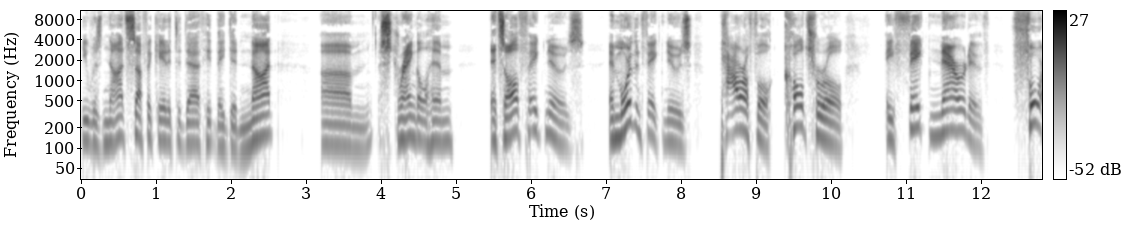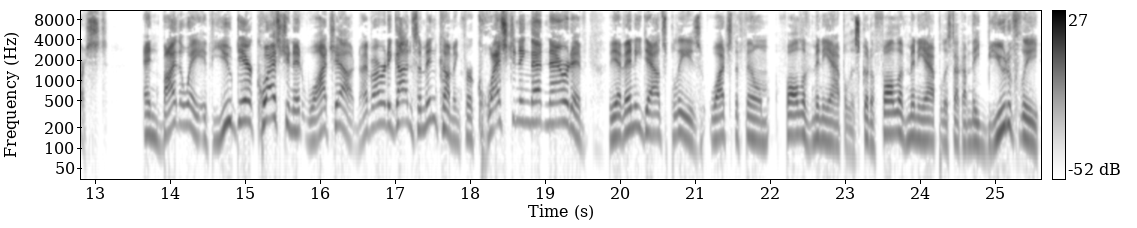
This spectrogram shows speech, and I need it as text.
he was not suffocated to death. He, they did not um, strangle him. It's all fake news, and more than fake news, powerful cultural, a fake narrative forced. And by the way, if you dare question it, watch out. And I've already gotten some incoming for questioning that narrative. If you have any doubts, please watch the film Fall of Minneapolis. Go to fallofminneapolis.com. They beautifully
